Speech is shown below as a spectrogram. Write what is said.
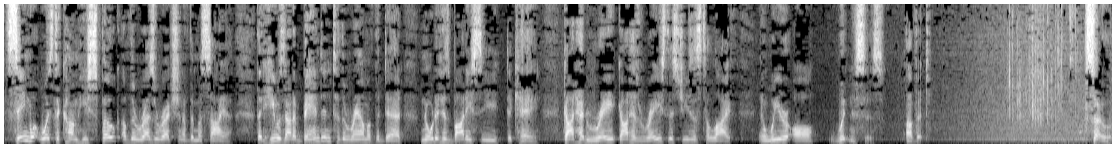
Seeing what was to come, he spoke of the resurrection of the Messiah, that he was not abandoned to the realm of the dead, nor did his body see decay. God, had ra- God has raised this Jesus to life, and we are all witnesses of it. So,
